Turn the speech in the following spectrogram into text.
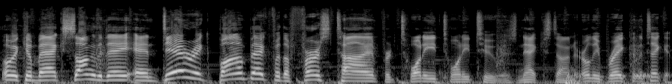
When we come back, song of the day and Derek Bombeck for the first time for 2022 is next on early break for the ticket.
